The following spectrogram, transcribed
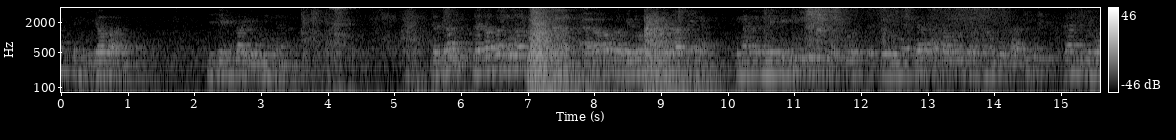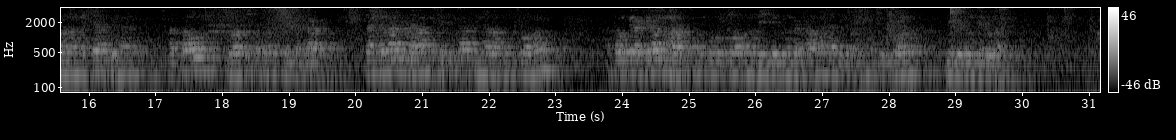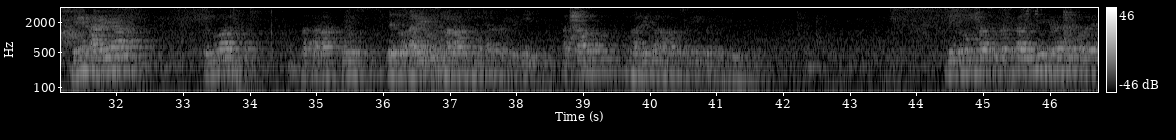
penghijauan di sekitar terdapat pula gedung yang berdampingan dengan memiliki tinggi 10 meter atau 360 kaki dan 76 meter dengan atau 249 kaki. Dan telah sekitar 900 pohon atau kira-kira 550 pohon di gedung pertama dan 350 pohon di gedung kedua. Dengan area seluas 800 eh, 8.900 meter persegi atau 9.600 kaki persegi. Gedung Basko Vertikal ini dirancang oleh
